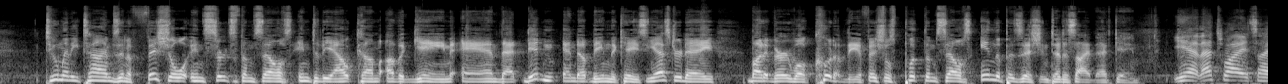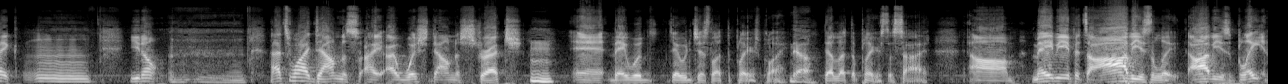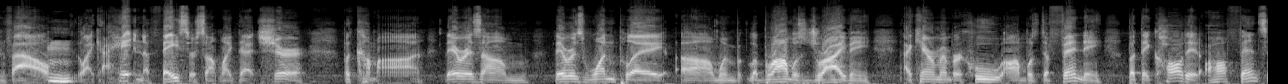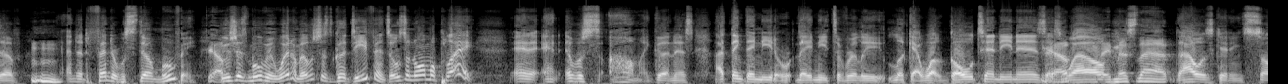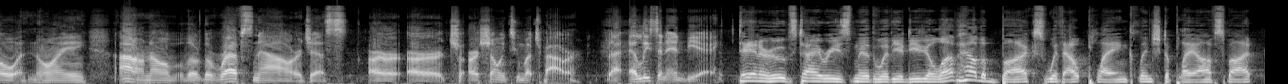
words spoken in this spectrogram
too many times an official inserts themselves into the outcome of a game, and that didn't end up being the case yesterday, but it very well could have. The officials put themselves in the position to decide that game. Yeah, that's why it's like mm, you don't. Mm, that's why down the I wish down the stretch, and they would they would just let the players play. Yeah. they'll let the players decide. Um, maybe if it's an obviously obvious blatant foul, like a hit in the face or something like that, sure. But come on, there is um there was one play um, when LeBron was driving. I can't remember who um, was defending, but they called it offensive, and the defender was still moving. Yep. He was just moving with him. It was just good defense. It was a normal play, and and it was oh my goodness. I think they need a, they need to really look at what goaltending is as well. They missed that. That was getting so annoying. I don't know. The, the refs now are just are are are showing too much power. That- At least in NBA. Tanner Hoops, Tyree Smith with you. Did you love how the Bucks, without playing, clinched a playoff spot?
